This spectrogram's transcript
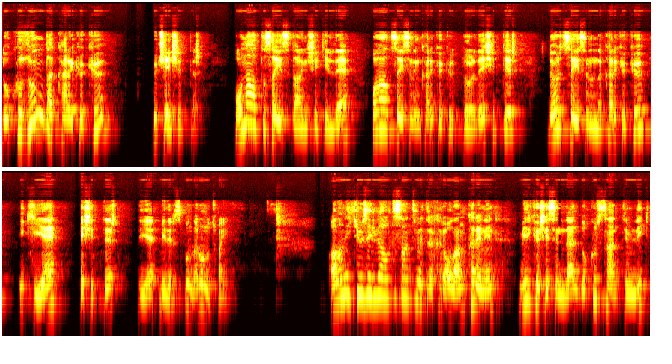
9'un da karekökü 3'e eşittir. 16 sayısı da aynı şekilde. 16 sayısının karekökü 4'e eşittir. 4 sayısının da karekökü 2'ye eşittir diyebiliriz. Bunları unutmayın. Alanı 256 cm kare olan karenin bir köşesinden 9 santimlik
